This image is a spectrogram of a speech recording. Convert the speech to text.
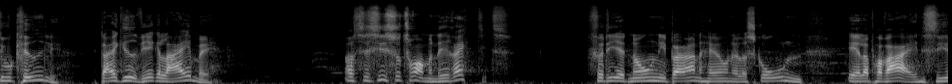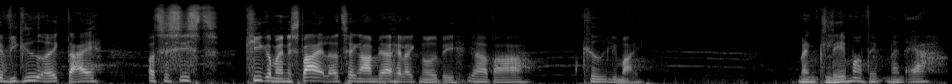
du er kedelig. Der er ikke vi ikke lege med. Og til sidst så tror man, det er rigtigt. Fordi at nogen i børnehaven eller skolen eller på vejen siger, vi gider ikke dig. Og til sidst kigger man i spejlet og tænker, jeg er heller ikke noget ved. Jeg er bare kedelig mig. Man glemmer, hvem man er.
